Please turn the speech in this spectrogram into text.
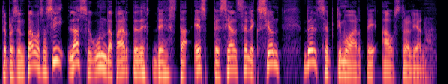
Te presentamos así la segunda parte de, esta especial selección del séptimo arte australiano.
